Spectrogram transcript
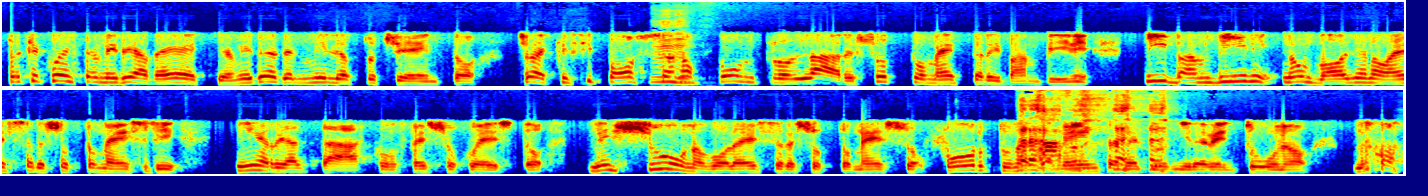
perché questa è un'idea vecchia, un'idea del 1800, cioè che si possano mm. controllare, sottomettere i bambini. I bambini non vogliono essere sottomessi. In realtà, confesso questo, nessuno vuole essere sottomesso, fortunatamente Bravo. nel 2021. No?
